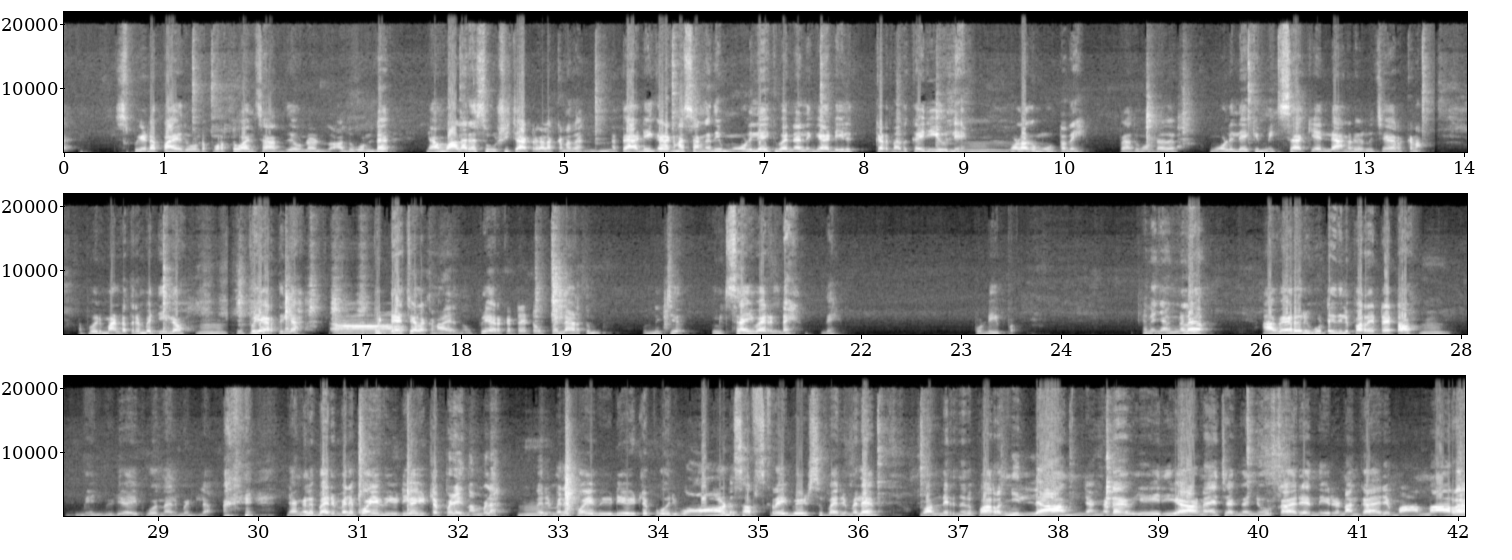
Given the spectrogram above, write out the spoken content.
സ്പീഡപ്പ് ആയതുകൊണ്ട് പുറത്തു പോകാൻ സാധ്യത ഉണ്ടായിരുന്നു അതുകൊണ്ട് ഞാൻ വളരെ സൂക്ഷിച്ചാട്ടോ ഇളക്കണത്. അപ്പൊ അടിയിൽ കിടക്കണ സംഗതി മുകളിലേക്ക് വരണം അല്ലെങ്കിൽ അടിയിൽ കിടന്നത് കരിയൂലേ. മുളക് മൂത്തതേ. അപ്പൊ അതുകൊണ്ട് അത് മുകളിലേക്ക് മിക്സാക്കി എല്ലാം കൂടി ഒന്ന് ചേർക്കണം. അപ്പോൾ ഒരു മണ്ടത്തരം പറ്റിയല്ലോ? ഉപ്പ് ചേർത്തില്ല. ഉപ്പ് ഇട്ടേച്ച് ഇളക്കണമായിരുന്നു ഉപ്പ് ചേർക്കട്ടെ കേട്ടോ. ഉപ്പ് എല്ലായിടത്തും ഒന്നിച്ച് മിക്സായി വരണ്ടേ? ദേ പൊടിയിപ്പ്. അങ്ങനെ ഞങ്ങൾ ആ വേറൊരു കൂട്ടം ഇതിൽ പറയട്ടെ കേട്ടോ. മെയിൻ വീഡിയോ ആയി പോന്നാലും വേണ്ടില്ല. ഞങ്ങൾ പരുമല പോയ വീഡിയോ ഇട്ടപ്പോഴേ നമ്മൾ പരുമല പോയ വീഡിയോ ഇട്ടപ്പോൾ ഒരുപാട് സബ്സ്ക്രൈബേഴ്സ് പരുമല വന്നിരുന്നത് പറഞ്ഞില്ല. ഞങ്ങളുടെ ഏരിയ ആണ് ചെങ്ങന്നൂർക്കാര് നിരണംകാര് മാന്നാറ്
